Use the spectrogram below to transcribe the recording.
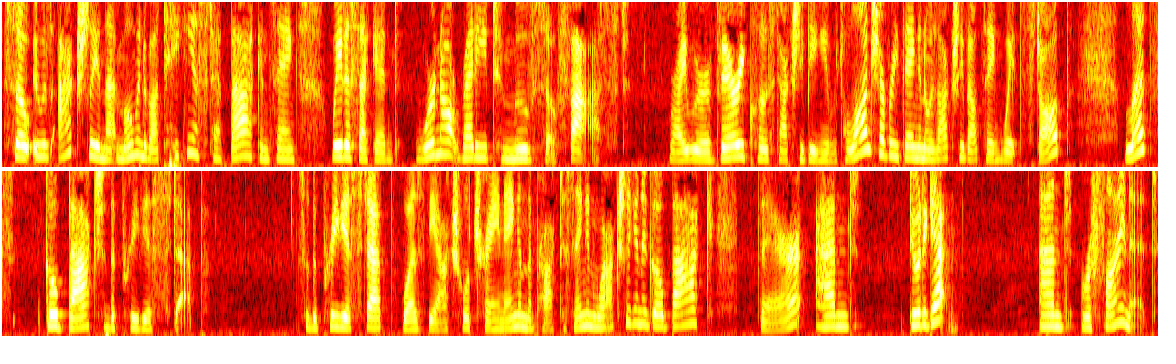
So it was actually in that moment about taking a step back and saying, wait a second, we're not ready to move so fast, right? We were very close to actually being able to launch everything, and it was actually about saying, wait, stop. Let's go back to the previous step. So the previous step was the actual training and the practicing, and we're actually going to go back there and do it again and refine it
